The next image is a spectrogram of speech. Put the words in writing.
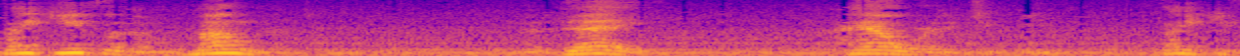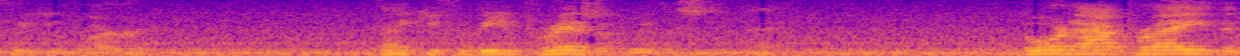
Thank you for the moment, the day, the hour that you give. Thank you for your word. Thank you for being present with us today. Lord, I pray that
